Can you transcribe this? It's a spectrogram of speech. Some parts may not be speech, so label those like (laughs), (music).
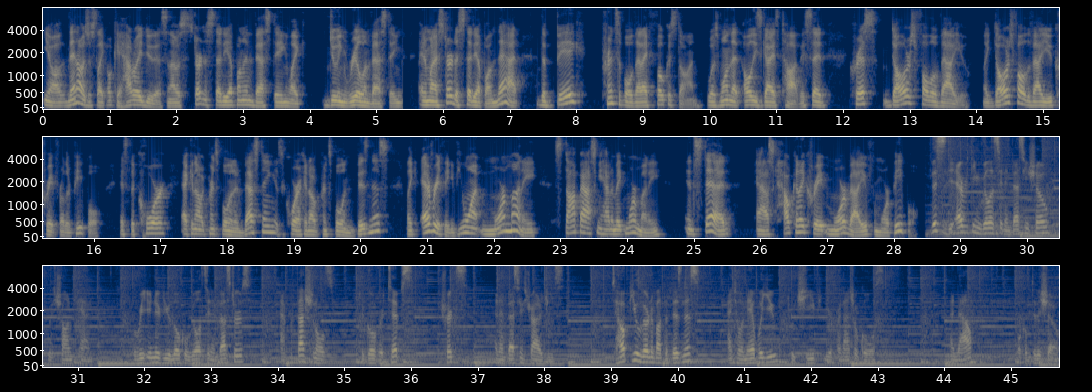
you know, then I was just like, okay, how do I do this? And I was starting to study up on investing, like doing real investing. And when I started to study up on that, the big principle that I focused on was one that all these guys taught. They said, Chris, dollars follow value. Like dollars follow the value you create for other people. It's the core economic principle in investing. It's a core economic principle in business. Like everything. If you want more money, stop asking how to make more money. Instead, ask how can I create more value for more people? This is the Everything Real Estate Investing Show with Sean Pan, where we interview local real estate investors and professionals to go over tips, tricks, and investing strategies to help you learn about the business and to enable you to achieve your financial goals. And now, welcome to the show.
